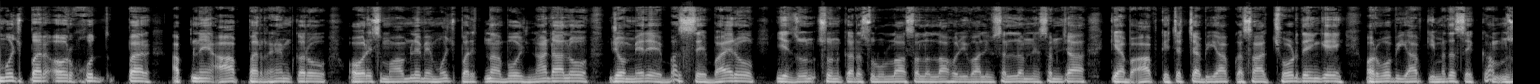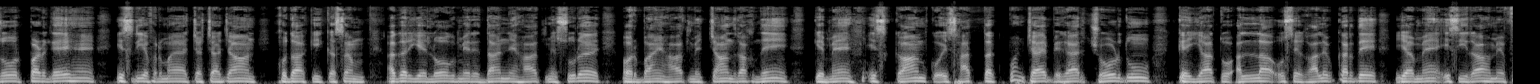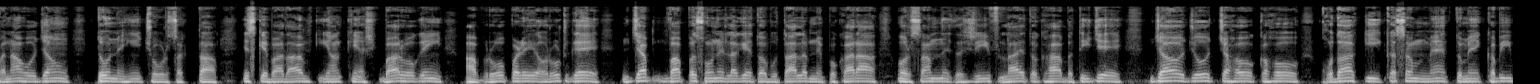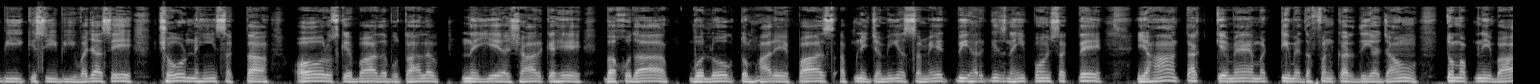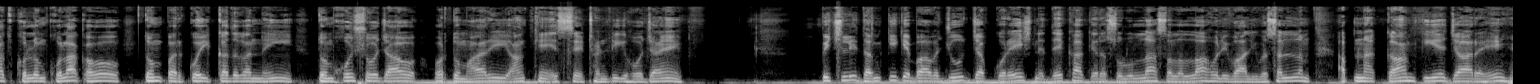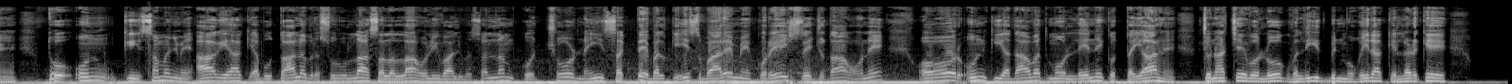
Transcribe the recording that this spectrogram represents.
मुझ पर और ख़ुद पर अपने आप पर रहम करो और इस मामले में मुझ पर इतना बोझ ना डालो जो मेरे बस से बाहर हो। ये सुनकर रसूलुल्लाह सल्लल्लाहु अलैहि वसल्लम ने समझा कि अब आपके चचा भी आपका साथ छोड़ देंगे और वो भी आपकी मदद से कमज़ोर पड़ गए हैं। इसलिए फरमाया, चचा जान, खुदा की कसम, अगर ये लोग मेरे दाने हाथ में सूरज और बाएँ हाथ में चाँद रख दें कि मैं इस काम को इस हद तक पहुँचाए बगैर छोड़ दूँ कि या तो अल्लाह उसे गालिब कर दे या मैं इसी राह में फना हो जाऊँ तो नहीं छोड़ सकता। इसके बाद आपकी आँखें अखबार हो गईं। आप रो पड़े और उठ गए। जब वापस होने लगे तो अबू तालब ने पुकारा और सामने तशरीफ़ लाए तो कहा, भतीजे, जाओ जो चाहो कहो। खुदा की कसम, मैं तुम्हें कभी भी किसी भी वजह से छोड़ नहीं सकता। और उसके बाद अबू तालब ने ये अशार कहे, बखुदा, वो लोग तुम्हारे पास अपनी जमीयत समेत भी हरगिज़ नहीं पहुँच सकते। यहाँ तक कि मैं मट्टी में दफन कर दिया जाऊँ। तुम अपनी बात खुलम खुला कहो, तुम पर कोई कदगन नहीं। तुम खुश हो जाओ और तुम्हारी आँखें इससे ठंडी हो जाएँ। पिछली धमकी के बावजूद जब कुरैश ने देखा कि रसूलुल्लाह सल्लल्लाहु अलैहि वसल्लम अपना काम किए जा रहे हैं तो उनकी समझ में आ गया कि अबू तालब रसूलुल्लाह सल्लल्लाहु अलैहि वसल्लम को छोड़ नहीं सकते, बल्कि इस बारे में कुरैश से जुदा होने और उनकी अदावत मोल लेने को तैयार हैं। चुनाचे वो लोग वलीद बिन मुगीरा के लड़के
